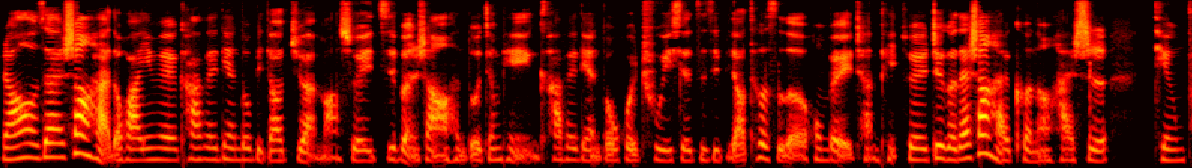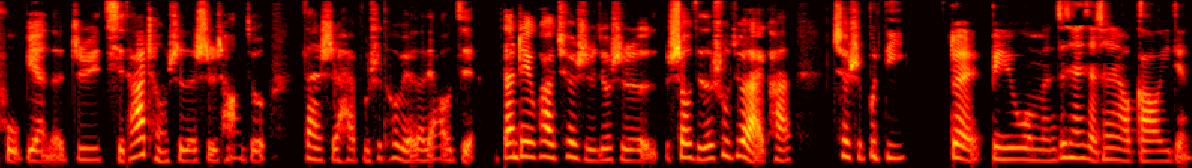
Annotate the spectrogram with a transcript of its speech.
然后在上海的话，因为咖啡店都比较卷嘛，所以基本上很多精品咖啡店都会出一些自己比较特色的烘焙产品，所以这个在上海可能还是挺普遍的。至于其他城市的市场，就暂时还不是特别的了解。但这一块确实就是收集的数据来看，确实不低，对比我们之前想象的要高一点。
